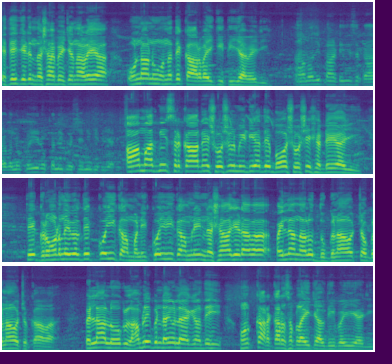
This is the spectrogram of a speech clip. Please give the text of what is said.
ਇੱਥੇ ਜਿਹੜੇ ਨਸ਼ਾ ਵੇਚਣ ਵਾਲੇ ਆ ਉਹਨਾਂ ਨੂੰ ਉਹਨਾਂ ਤੇ ਕਾਰਵਾਈ ਕੀਤੀ ਜਾਵੇ ਜੀ। ਆਮ ਆਦਮੀ ਪਾਰਟੀ ਦੀ ਸਰਕਾਰ ਵੱਲੋਂ ਕੋਈ ਰੋਕਣ ਦੀ ਕੋਸ਼ਿਸ਼ ਨਹੀਂ ਕੀਤੀ ਜਾ ਰਹੀ? ਆਮ ਆਦਮੀ ਸਰਕਾਰ ਨੇ ਸੋਸ਼ਲ ਮੀਡੀਆ ਤੇ ਬਹੁਤ ਸ਼ੋਸ਼ੇ ਛੱਡੇ ਆ ਜੀ ਤੇ ਗਰਾਊਂਡ ਲੈਵਲ ਤੇ ਕੋਈ ਕੰਮ ਨਹੀਂ ਕੋਈ ਵੀ ਕੰਮ ਨਹੀਂ ਨਸ਼ਾ ਜਿਹੜਾ ਵਾ ਪਹਿਲਾਂ ਨਾਲੋਂ ਦੁੱਗਣਾ ਚੌਗਣਾ ਹੋ ਚੁੱਕਾ ਵਾ। ਪਹਿਲਾਂ ਲੋਕ ਲਾਂਭਲੇ ਪਿੰਡਾਂ 'ਚੋਂ ਲੈ ਕੇ ਆਉਂਦੇ ਸੀ, ਹੁਣ ਘਰ ਘਰ ਸਪਲਾਈ ਚੱਲਦੀ ਪਈ ਹੈ ਜੀ।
